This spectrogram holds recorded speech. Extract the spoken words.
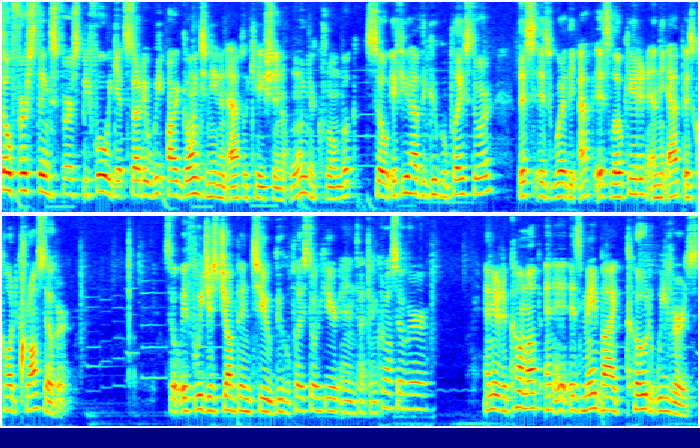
So first things first, before we get started, we are going to need an application on your Chromebook. So if you have the Google Play Store, this is where the app is located and the app is called Crossover. So if we just jump into Google Play Store here and type in Crossover, and it'll come up and it is made by Code Weavers.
